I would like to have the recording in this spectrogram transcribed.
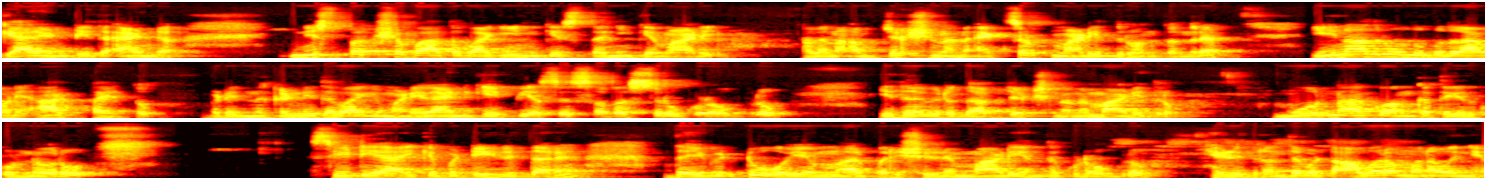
ಗ್ಯಾರಂಟಿ ಇದೆ. ಅಂಡ್ ನಿಷ್ಪಕ್ಷಪಾತವಾಗಿ ಇನ್ ಕೇಸ್ ತನಿಖೆ ಮಾಡಿ ಅದನ್ನ ಅಬ್ಜೆಕ್ಷನ್ ಅನ್ನು ಅಕ್ಸೆಪ್ಟ್ ಮಾಡಿದ್ರು ಅಂತಂದ್ರೆ ಏನಾದರೂ ಒಂದು ಬದಲಾವಣೆ ಆಗ್ತಾ ಇತ್ತು. ಬಟ್ ಇದನ್ನ ಖಂಡಿತವಾಗಿ ಮಾಡಿಲ್ಲ and K P S S ಸದಸ್ಯರು ಕೂಡ ಒಬ್ರು ಇದರ ವಿರುದ್ಧ ಅಬ್ಜೆಕ್ಷನ್ ಅನ್ನು ಮಾಡಿದ್ರು. ಮೂರ್ನಾಲ್ಕು ಅಂಕ ತೆಗೆದುಕೊಂಡವರು ಸಿ ಟಿ ಆಯ್ಕೆ ಹೇಳಿದ್ದಾರೆ. ದಯವಿಟ್ಟು ಒ ಎಂ ಆರ್ ಪರಿಶೀಲನೆ ಮಾಡಿ ಅಂತ ಕೂಡ ಒಬ್ರು ಹೇಳಿದ್ರಂತೆ. ಬಟ್ ಅವರ ಮನವನ್ಯ,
